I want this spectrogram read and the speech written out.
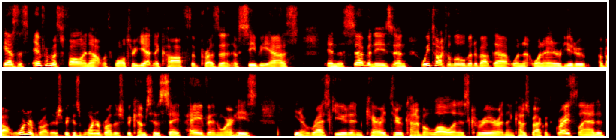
he has this infamous falling out with Walter Yetnikoff, the president of CBS in the 70s. And we talked a little bit about that when when I interviewed about Warner Brothers, because Warner Brothers becomes his safe haven where he's you know, rescued and carried through kind of a lull in his career and then comes back with Graceland. And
